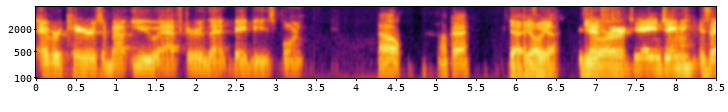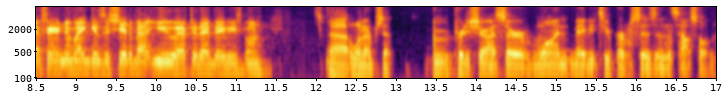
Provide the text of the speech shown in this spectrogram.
ever cares about you after that baby is born. Oh, okay. Yeah, oh yeah. Is you that are... fair, Jay and Jamie? Is that fair? Nobody gives a shit about you after that baby's born? Uh, one hundred percent. I'm pretty sure I serve one, maybe two purposes in this household,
